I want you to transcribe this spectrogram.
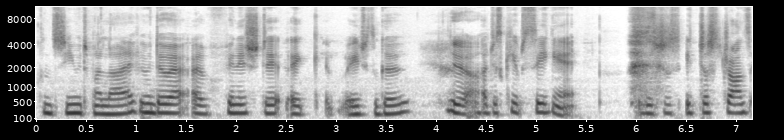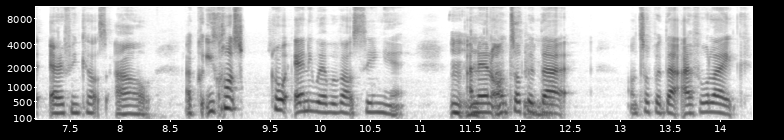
consumed my life, even though I, I finished it like ages ago. Yeah, I just keep seeing it. It's just it just drowns everything else out. I, you can't scroll anywhere without seeing it. Mm-mm, and then on top of that, on top of that, I feel like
